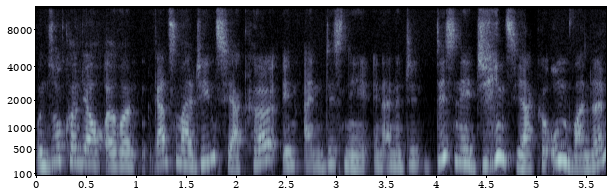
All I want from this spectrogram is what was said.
Und so könnt ihr auch eure ganz normale Jeansjacke in, ein Disney, in eine Disney Jeansjacke umwandeln.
